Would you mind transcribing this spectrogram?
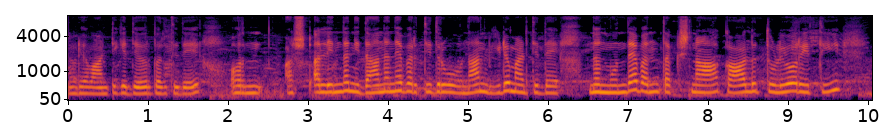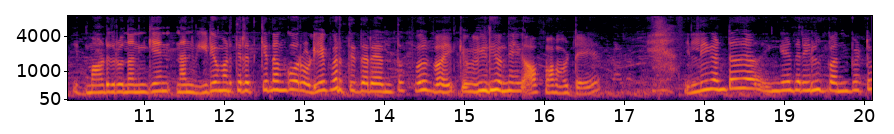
ನೋಡಿ ಅವ ಆಂಟಿಗೆ ದೇವ್ರು ಬರ್ತಿದೆ. ಅವ್ರ ಅಷ್ಟು ಅಲ್ಲಿಂದ ನಿಧಾನನೇ ಬರ್ತಿದ್ರು. ನಾನು ವೀಡಿಯೋ ಮಾಡ್ತಿದ್ದೆ. ನನ್ನ ಮುಂದೆ ಬಂದ ತಕ್ಷಣ ಕಾಲು ತುಳಿಯೋ ರೀತಿ ಇದು ಮಾಡಿದ್ರು. ನನಗೆ ನಾನು ವೀಡಿಯೋ ಮಾಡ್ತಿರೋದಕ್ಕೆ ನನಗೂ ಅವ್ರು ಹೊಡಿಯೋಕ್ಕೆ ಬರ್ತಿದ್ದಾರೆ ಅಂತ ಫುಲ್ ಬೈಕ್ ವೀಡಿಯೋನೇ ಆಫ್ ಮಾಡಿಬಿಟ್ಟೆ. ಇಲ್ಲಿ ಗಂಟ ಹಿಂಗೆ ಇದ್ದಾರೆ ಇಲ್ಲಿ ಬಂದುಬಿಟ್ಟು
